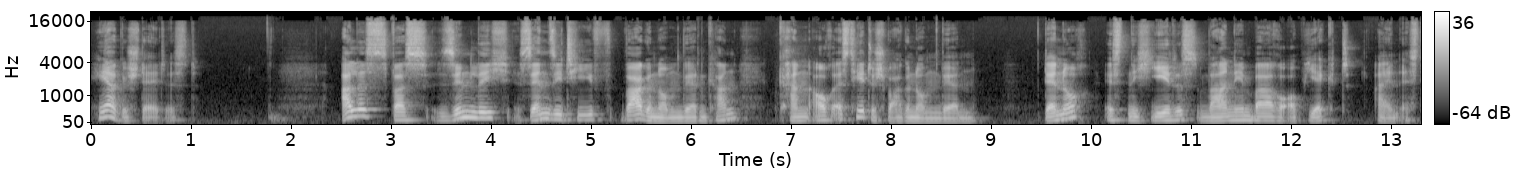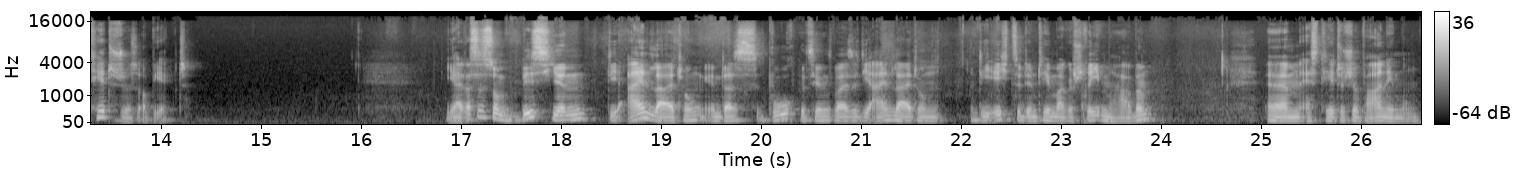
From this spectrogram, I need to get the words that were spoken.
hergestellt ist. Alles, was sinnlich, sensitiv wahrgenommen werden kann, kann auch ästhetisch wahrgenommen werden. Dennoch ist nicht jedes wahrnehmbare Objekt ein ästhetisches Objekt. Ja, das ist so ein bisschen die Einleitung in das Buch, beziehungsweise die Einleitung, die ich zu dem Thema geschrieben habe. Ähm, ästhetische Wahrnehmung.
